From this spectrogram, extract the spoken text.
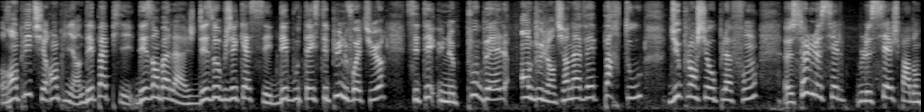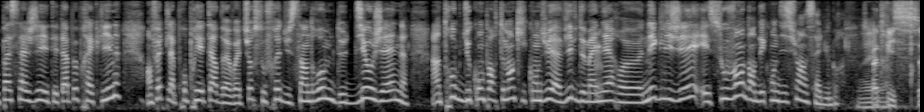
remplie de chez remplie, hein, des papiers, des emballages, des objets cassés, des bouteilles. C'était plus une voiture, c'était une poubelle ambulante. Il y en avait partout, du plancher au plafond. Euh, seul le, ciel- le siège pardon, passager était à peu près clean. En fait, la propriétaire de la voiture souffrait du syndrome de Diogène, un trouble du comportement qui conduit à vivre de manière euh, négligée et souvent dans des conditions insalubres. ouais. Patrice.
